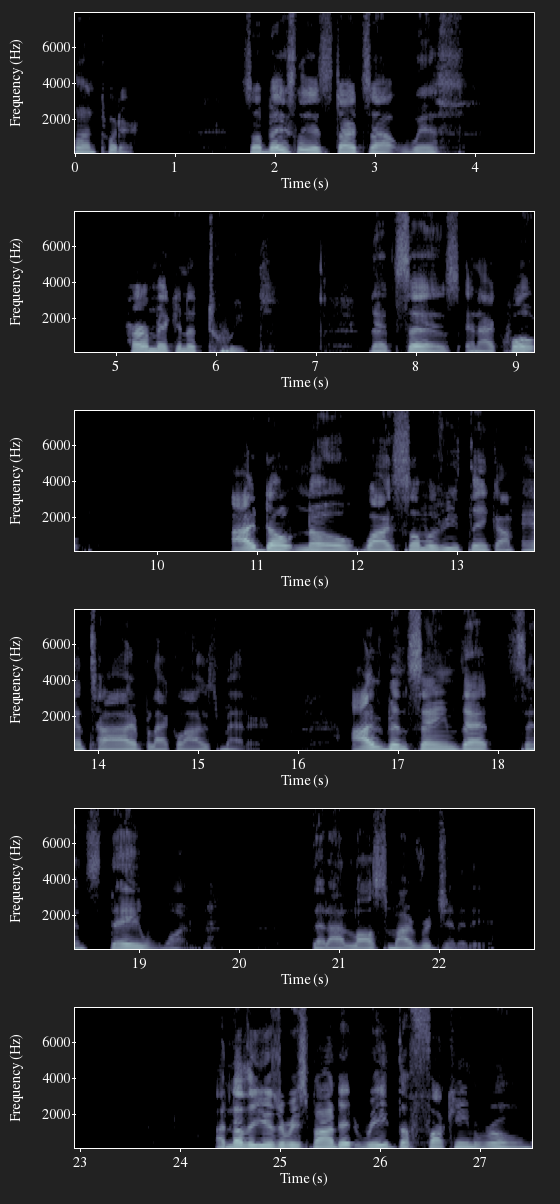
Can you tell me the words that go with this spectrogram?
on Twitter. So basically, it starts out with her making a tweet that says, and I quote, I don't know why some of you think I'm anti Black Lives Matter. I've been saying that since day one that I lost my virginity. Another user responded, Read the fucking room.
